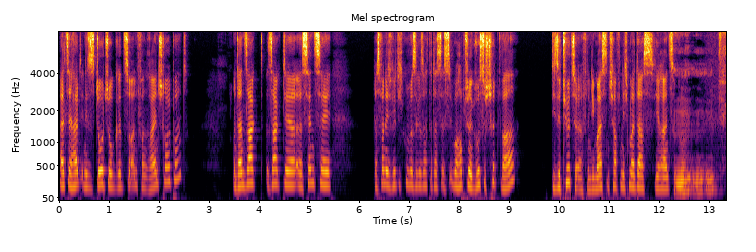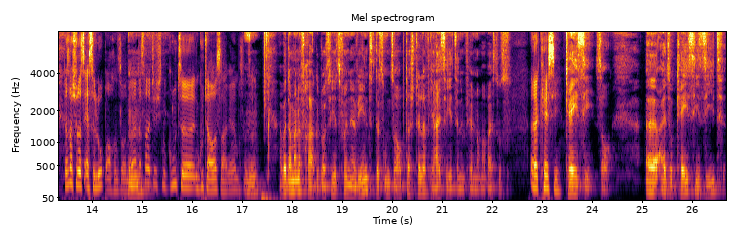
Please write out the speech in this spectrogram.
als er halt in dieses Dojo zu Anfang reinstolpert. Und dann sagt, sagt der äh, Sensei, das fand ich wirklich gut, was er gesagt hat, dass es überhaupt schon der größte Schritt war, diese Tür zu öffnen. Die meisten schaffen nicht mal das, hier reinzukommen. Mhm, mhm, mhm. Das war schon das erste Lob auch und so, ne? Mhm. Das war natürlich eine gute, eine gute Aussage, ne? muss man Mhm. sagen. Aber dann mal eine Frage, du hast ja jetzt vorhin erwähnt, dass unser Hauptdarsteller, wie heißt er jetzt in dem Film nochmal, weißt du es? Äh, Casey. Casey, so. Äh, also Casey sieht,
